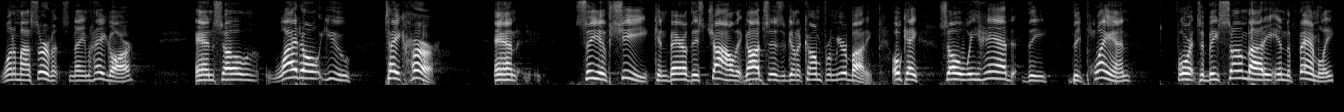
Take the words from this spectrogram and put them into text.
one of my servants named Hagar, and so why don't you take her and see if she can bear this child that God says is going to come from your body? Okay, so we had the, the plan for it to be somebody in the family,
